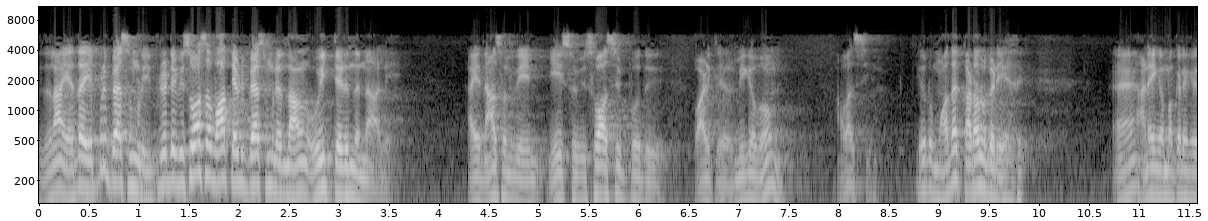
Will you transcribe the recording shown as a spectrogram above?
இதெல்லாம் எதை எப்படி பேச முடியும்? இப்படி விசுவாச வார்த்தை எப்படி பேச முடியும் இருந்தாலும் உயிர்த்தெழுந்த நாளே. அதை நான் சொல்வேன். இயேசு விசுவாசிப்பது வாழ்க்கையில் மிகவும் அவசியம். இவர் மத கடவுள் கிடையாது. அநேக மக்களுக்கு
